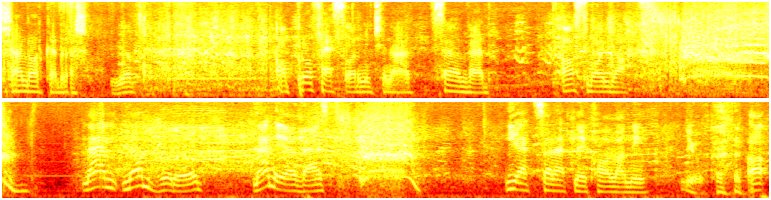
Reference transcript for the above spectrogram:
Sándor kedves, Igen? A professzor mit csinál? Szenved. Azt mondja. Nem, nem hörög, nem élvez. Ilyet szeretnék hallani. Jó. A,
